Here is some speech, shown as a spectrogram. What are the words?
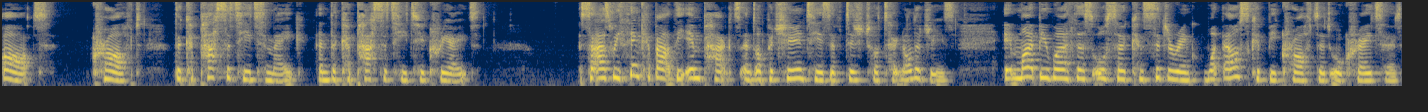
art, craft, the capacity to make, and the capacity to create. So, as we think about the impacts and opportunities of digital technologies, it might be worth us also considering what else could be crafted or created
